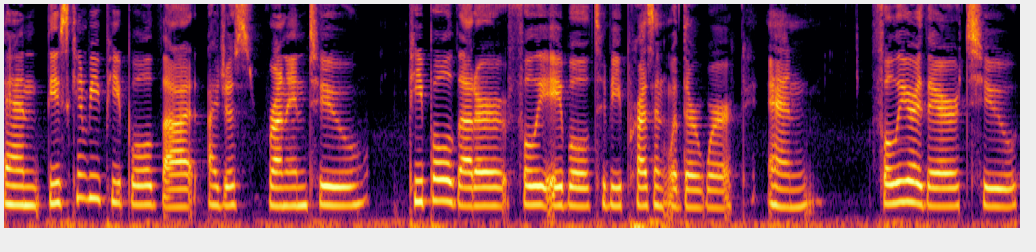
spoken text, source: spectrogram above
and these can be people that I just run into, people that are fully able to be present with their work and fully are there to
